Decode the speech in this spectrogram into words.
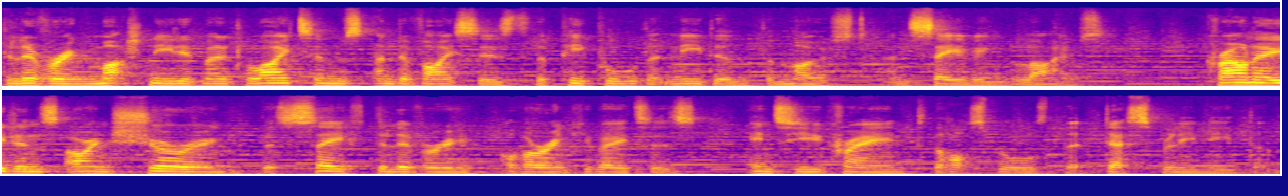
delivering much needed medical items and devices to the people that need them the most and saving lives. Crown Agents are ensuring the safe delivery of our incubators into Ukraine to the hospitals that desperately need them,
